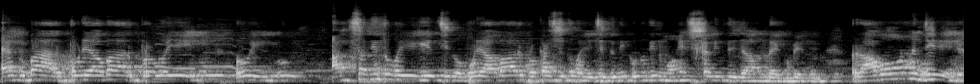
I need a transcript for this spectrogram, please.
একবার পরে আবার প্রলয়ে ওই আচ্ছাদিত হয়ে গিয়েছিল, পরে আবার প্রকাশিত হয়েছে। যদি কোনোদিন মহেশকালীতে যান দেখবেন। রাবণ যে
